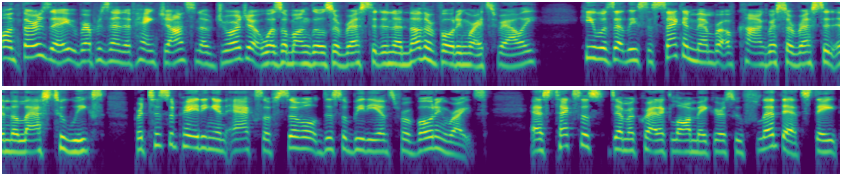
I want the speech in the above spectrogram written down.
On Thursday, Representative Hank Johnson of Georgia was among those arrested in another voting rights rally. He was at least the second member of Congress arrested in the last two weeks, participating in acts of civil disobedience for voting rights. As Texas Democratic lawmakers who fled that state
